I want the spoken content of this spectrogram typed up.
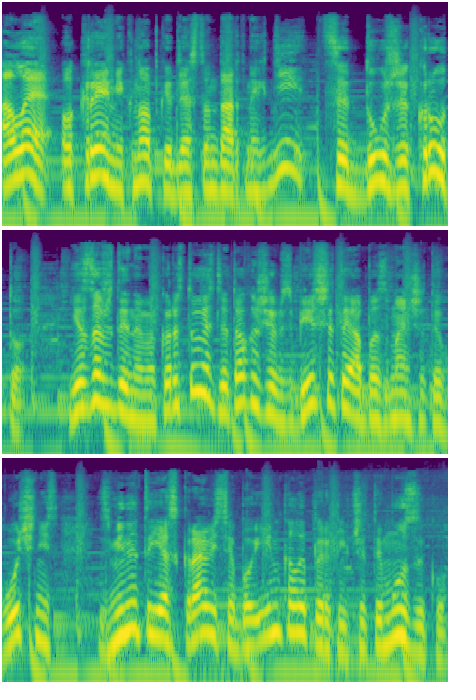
Але окремі кнопки для стандартних дій це дуже круто. Я завжди ними користуюсь для того, щоб збільшити або зменшити гучність, змінити яскравість або інколи переключити музику.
